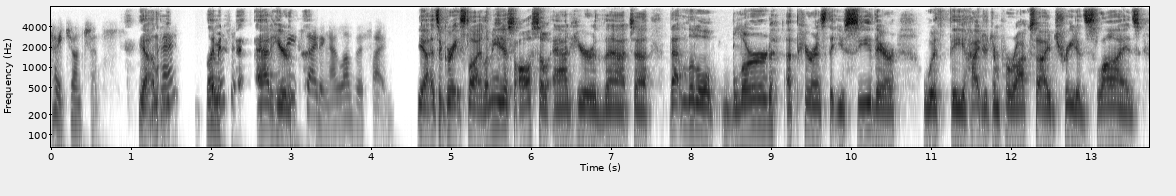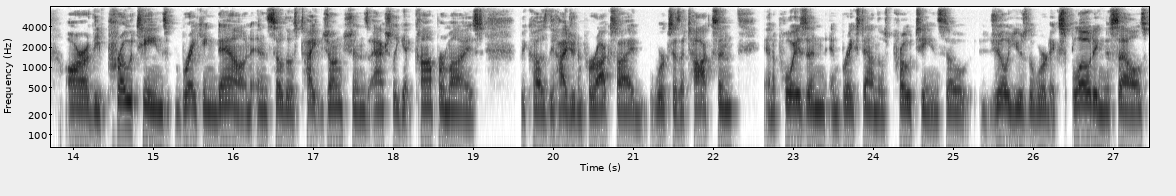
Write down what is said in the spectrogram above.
tight junctions. Yeah. Okay? Let me, let So me add here. pretty exciting. I love this slide. Yeah, it's a great slide. Let me just also add here that uh, that little blurred appearance that you see there with the hydrogen peroxide treated slides are the proteins breaking down, and so those tight junctions actually get compromised because the hydrogen peroxide works as a toxin and a poison and breaks down those proteins. So Jill used the word exploding the cells.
